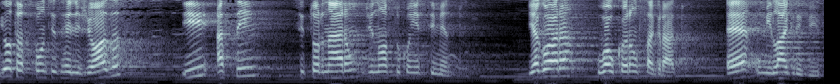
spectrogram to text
e outras fontes religiosas e assim se tornaram de nosso conhecimento. E agora, o Alcorão Sagrado é o milagre vivo,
